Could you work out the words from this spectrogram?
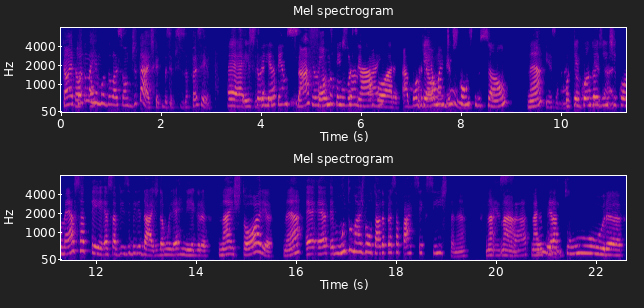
Então, é então, toda uma é remodulação didática que você precisa fazer. É, você isso eu ia repensar a forma como você vai agora, abordar porque é uma desconstrução, né? Exato, porque quando exato. a gente começa a ter essa visibilidade da mulher negra na história, né, é, é, é muito mais voltada para essa parte sexista, né? Na, na, na, literatura,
